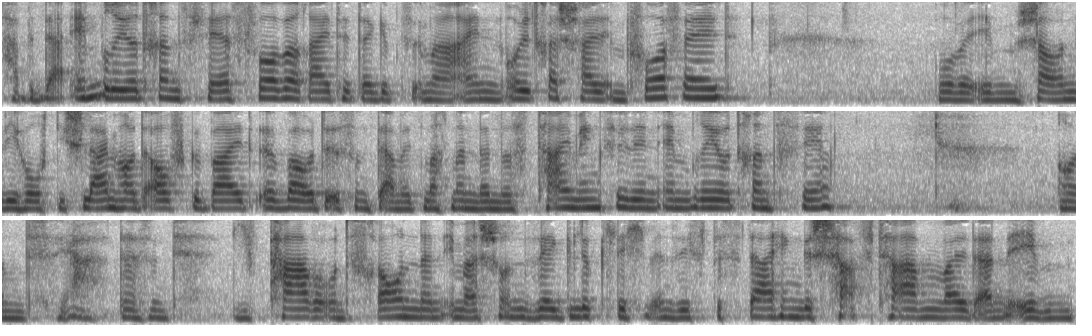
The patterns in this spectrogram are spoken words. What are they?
habe da Embryotransfers vorbereitet. Da gibt es immer einen Ultraschall im Vorfeld, wo wir eben schauen, wie hoch die Schleimhaut aufgebaut äh, ist und damit macht man dann das Timing für den Embryotransfer. Und ja, da sind die Paare und Frauen dann immer schon sehr glücklich, wenn sie es bis dahin geschafft haben, weil dann eben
